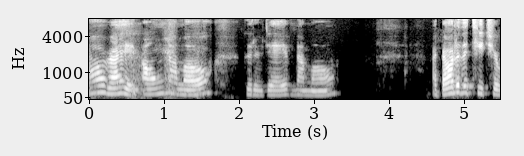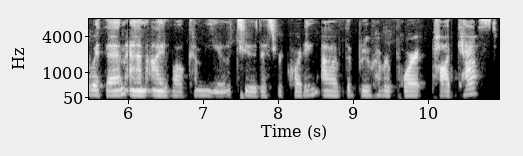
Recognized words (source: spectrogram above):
All right. Om Namo, Guru Dev Namo. I bow to the teacher within and I welcome you to this recording of the Bruja Report podcast.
